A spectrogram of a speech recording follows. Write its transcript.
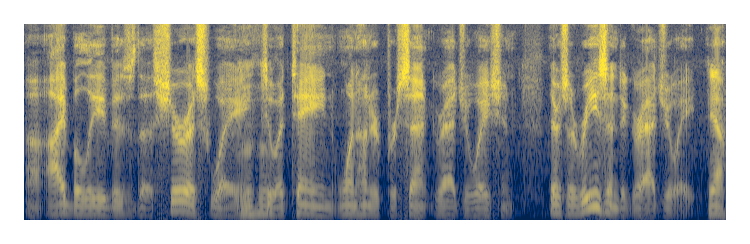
uh, I believe, is the surest way to attain 100% graduation. There's a reason to graduate. yeah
